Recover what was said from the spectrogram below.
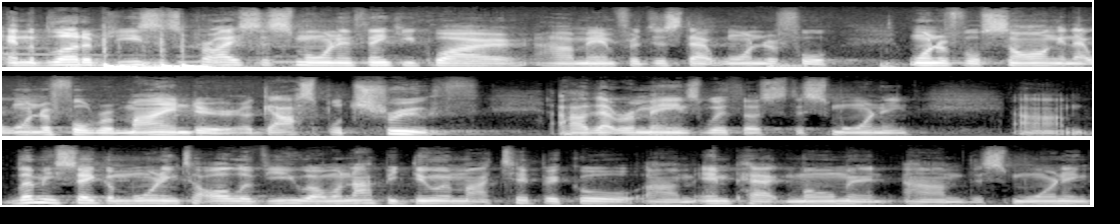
in the blood of Jesus Christ this morning. Thank you, choir, uh, man, for just that wonderful, wonderful song and that wonderful reminder, a gospel truth uh, that remains with us this morning. Um, let me say good morning to all of you. I will not be doing my typical um, impact moment um, this morning.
